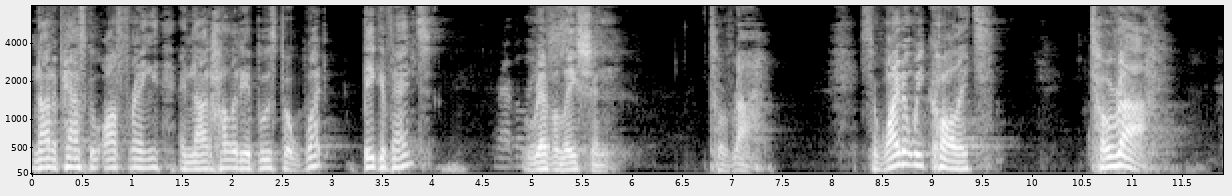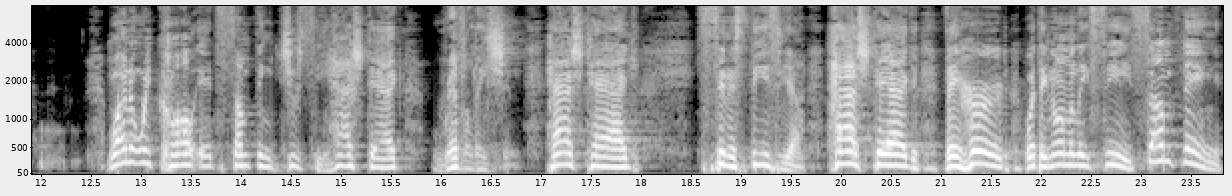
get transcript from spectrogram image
Not a Paschal offering and not holiday booths, but what big event? Revelation. Revelation. Torah. So why don't we call it Torah? Why don't we call it something juicy? Hashtag revelation. Hashtag synesthesia. Hashtag they heard what they normally see. Something.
